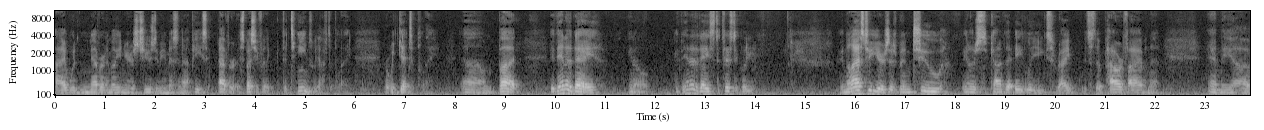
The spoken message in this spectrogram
I would never in a million years choose to be missing that piece ever, especially for the the teams we have to play, or we get to play. Um, but at the end of the day, you know, at the end of the day, statistically, in the last two years, there's been two. You know, there's kind of the eight leagues, right? It's the Power Five and the and the uh,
